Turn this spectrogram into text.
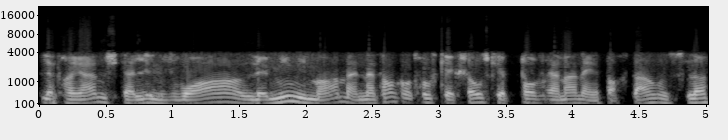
le, programme, je suis allé le voir, le minimum, admettons qu'on trouve quelque chose qui n'a pas vraiment d'importance, là,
